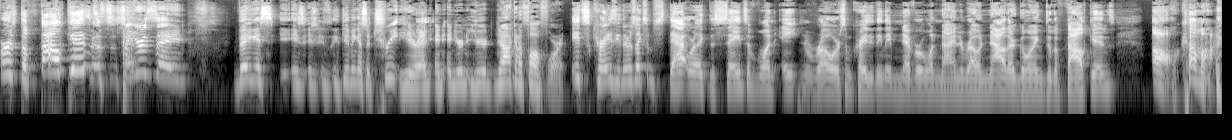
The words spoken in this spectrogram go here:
versus the Falcons. So you're saying Vegas is, is, is giving us a treat here, and, and, and you're you're not going to fall for it. It's crazy. There was like some stat where like the Saints have won eight in a row or some crazy thing. They've never won nine in a row, and now they're going to the Falcons. Oh, come on.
